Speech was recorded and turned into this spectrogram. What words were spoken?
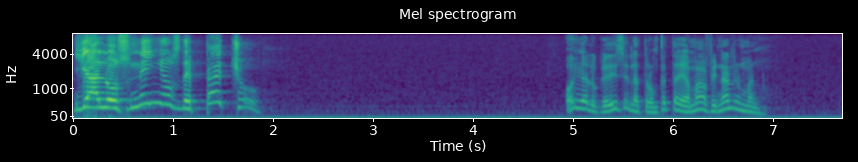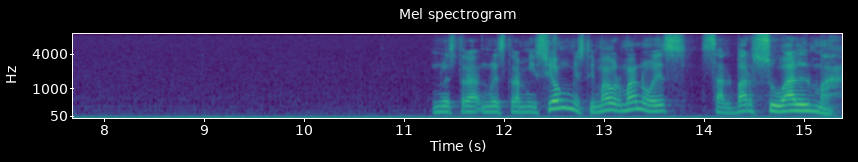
y a los niños de pecho. Oiga lo que dice la trompeta llamada final, hermano. Nuestra, nuestra misión, mi estimado hermano, es salvar su alma.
